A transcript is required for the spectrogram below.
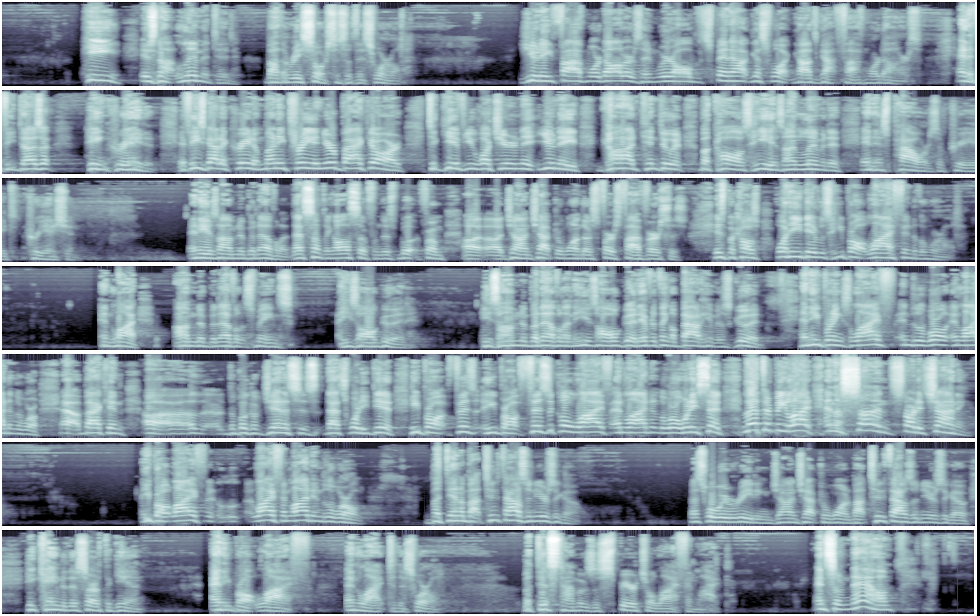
He is not limited by the resources of this world. You need five more dollars and we're all spent out. Guess what? God's got five more dollars. And if He doesn't, He can create it. If He's got to create a money tree in your backyard to give you what you need, God can do it because He is unlimited in His powers of creation and he is omnibenevolent. That's something also from this book, from uh, uh, John chapter 1, those first five verses, is because what he did was he brought life into the world. And life, omnibenevolence means he's all good. He's omnibenevolent. He is all good. Everything about him is good. And he brings life into the world and light in the world. Uh, back in uh, uh, the book of Genesis, that's what he did. He brought, phys- he brought physical life and light into the world when he said, let there be light. And the sun started shining. He brought life, life and light into the world. But then about 2,000 years ago, that's what we were reading in John chapter 1. About 2,000 years ago, he came to this earth again and he brought life and light to this world. But this time it was a spiritual life and light. And so now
